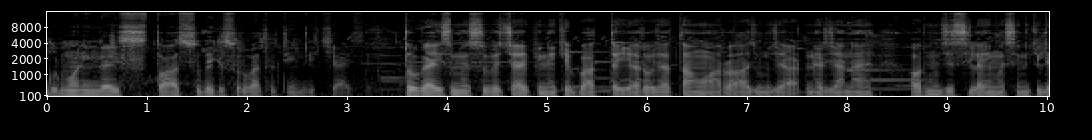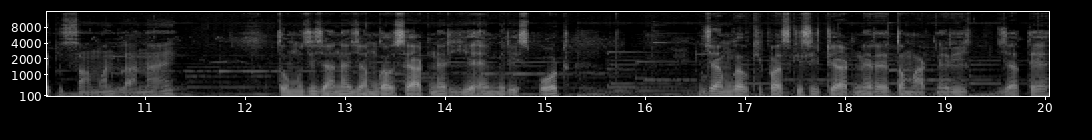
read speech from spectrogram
गुड मॉर्निंग गाइस तो आज सुबह की शुरुआत होती है मेरी चाय से। तो गाइस मैं सुबह चाय पीने के बाद तैयार हो जाता हूँ और आज मुझे आटनेर जाना है और मुझे सिलाई मशीन के लिए कुछ सामान लाना है। तो मुझे जाना है जामगांव से आटनेर ये है मेरी स्पोर्ट जामगांव के पास की सिटी आटनेर है तो हम आटनेर ही जाते हैं।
